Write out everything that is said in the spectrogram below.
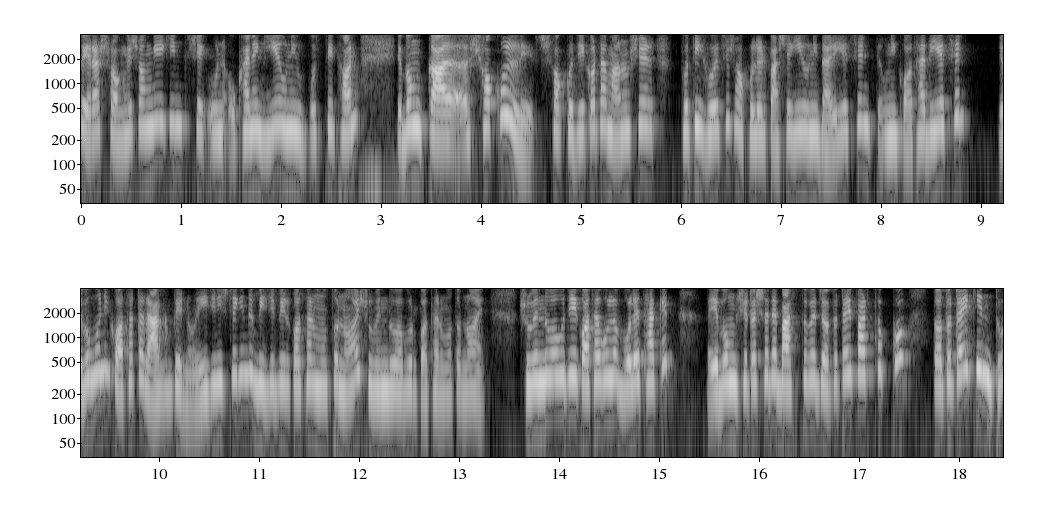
ফেরার সঙ্গে সঙ্গেই কিন্তু সে ওখানে গিয়ে উনি উপস্থিত হন এবং সকলের, সক, যে কটা মানুষের ক্ষতি হয়েছে সকলের পাশে গিয়ে উনি দাঁড়িয়েছেন, উনি কথা দিয়েছেন এবং উনি কথাটা রাখবেনও এই জিনিসটা কিন্তু বিজেপির কথার মতো নয়, শুভেন্দুবাবুর কথার মতো নয়। শুভেন্দুবাবু যে কথাগুলো বলে থাকেন এবং সেটার সাথে বাস্তবে যতটাই পার্থক্য, ততটাই কিন্তু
